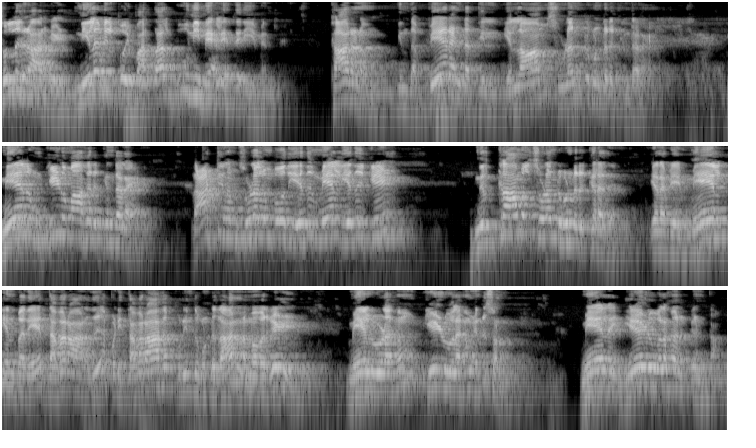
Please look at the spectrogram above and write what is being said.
சொல்லுகிறார்கள் நிலவில் போய் பார்த்தால் பூமி மேலே தெரியும் என்று. காரணம் இந்த பேரண்டத்தில் எல்லாம் சுழன்று கொண்டிருக்கின்றன. மேலும் கீழுமாக இருக்கின்றன. நாட்டினம் சுழலும் போது எது மேல் எது கீழ்? நிற்காமல் சுழன்று கொண்டிருக்கிறது. எனவே மேல் என்பதே தவறானது. அப்படி தவறாக புரிந்து கொண்டுதான் நம்மவர்கள் மேல் உலகம் கீழ் உலகம் என்று சொன்னோம். மேலே ஏழு உலகம் இருக்குன்ட்டான்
